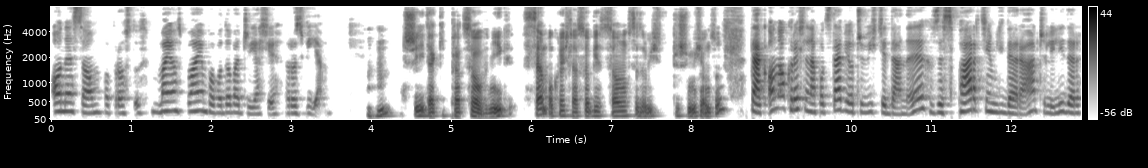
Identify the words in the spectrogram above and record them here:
one są po prostu, mają, mają powodować, że ja się rozwijam. Mhm. Czyli taki pracownik sam określa sobie, co on chce zrobić w przyszłym miesiącu? Tak, on określa na podstawie oczywiście danych ze wsparciem lidera, czyli lider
